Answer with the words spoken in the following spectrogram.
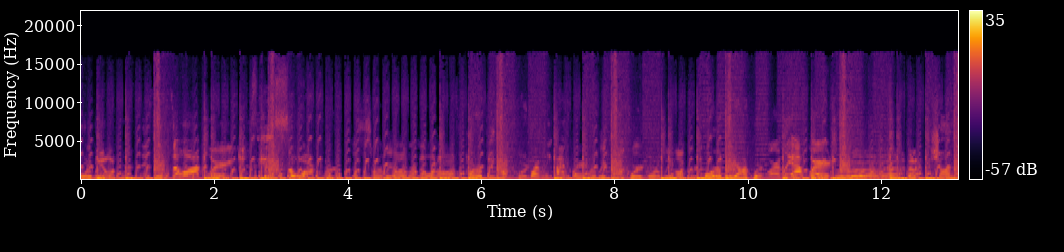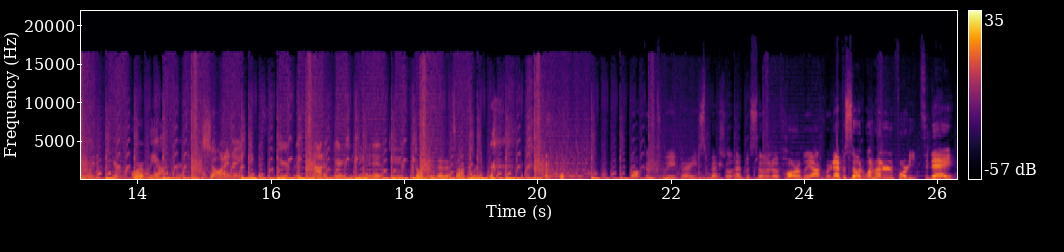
horribly awkward. This is so awkward. It's so awkward. This is horribly awkward. No one off. Horribly awkward. Horribly awkward. Horribly awkward. Horribly awkward. Horribly awkward. Horribly awkward. Sean, dude, you're horribly awkward. Sean, I know you think this is weird, but it's not as weird as you think it is, dude. Don't do that. It's awkward. Welcome to a very special episode of Horribly Awkward, episode 140. Today,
